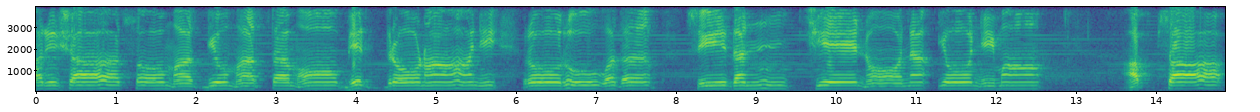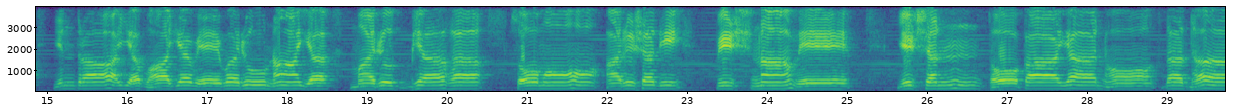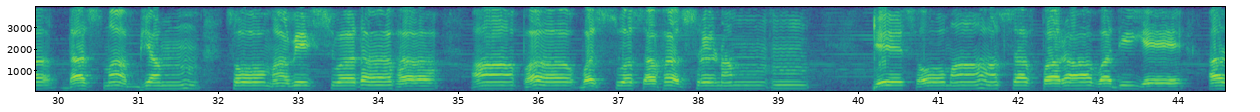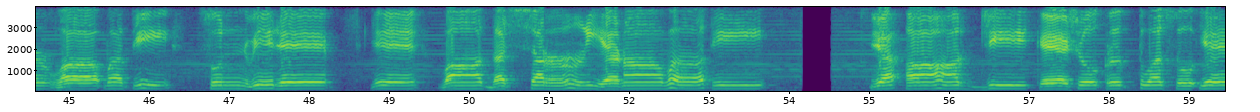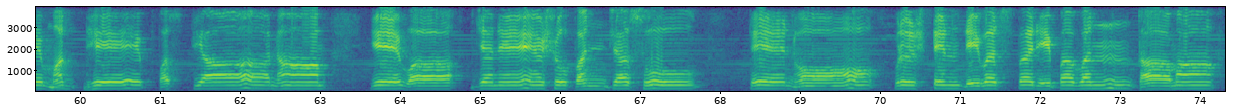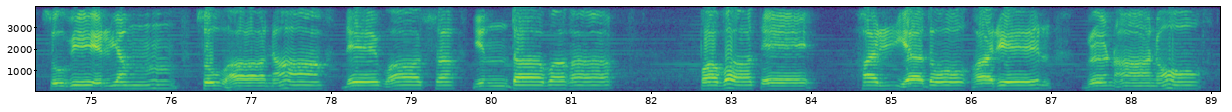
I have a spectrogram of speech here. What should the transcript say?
अर्षासोमद्युमत्तमोभिद्रोणानि रोरुवद सीदञ्च्येनो न योनिमा अप्सा इन्द्राय वायवे वरुणाय मरुद्भ्यः सोमो अर्षदि विष्णवे इषन्तोकाय नो दध दस्मभ्यं सोमविश्वदः आपवस्वसहस्रिणम् ये सोमासः परावदि ये अर्वावती सुन्विरे ये वादशर्यणावती। य आर्जीकेषु कृत्वसु ये मध्ये पस्त्यानां ये वा जनेषु पञ्चसु। तेनो वृष्टिं दिवस्परिपवन्तामा सुवीर्यं सुवाना देवास इन्दवः पवते हर्यदो हरेर्गृणानो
